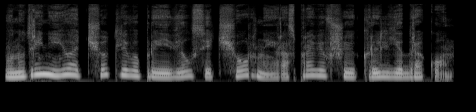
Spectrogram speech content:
Внутри нее отчетливо проявился черный, расправивший крылья дракон.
